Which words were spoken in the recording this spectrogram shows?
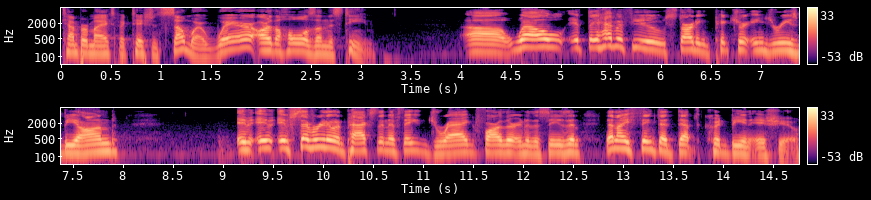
temper my expectations somewhere. Where are the holes on this team? Uh, well, if they have a few starting pitcher injuries beyond, if, if, if Severino and Paxton, if they drag farther into the season, then I think that depth could be an issue.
